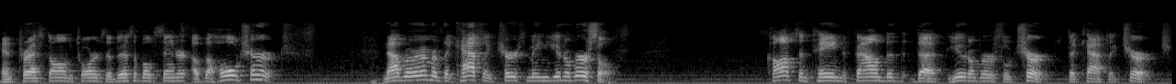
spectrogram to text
and pressed on towards the visible center of the whole church. Now remember, the Catholic Church means universal. Constantine founded the universal church, the Catholic Church,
